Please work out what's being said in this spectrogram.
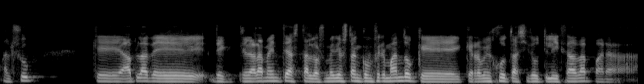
al sub, que habla de, que claramente hasta los medios están confirmando que, que Robin Hood ha sido utilizada para,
